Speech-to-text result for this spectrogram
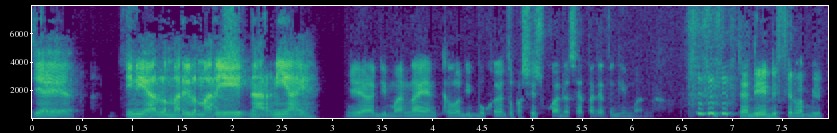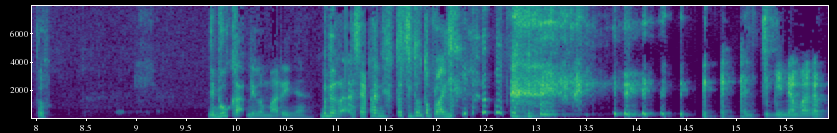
ya ya. Ini ya lemari-lemari Narnia ya. Ya di mana yang kalau dibuka itu pasti suka ada setannya atau gimana. Jadi di film itu dibuka di lemarinya. Bener setannya itu ditutup lagi. Anjing gina banget.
